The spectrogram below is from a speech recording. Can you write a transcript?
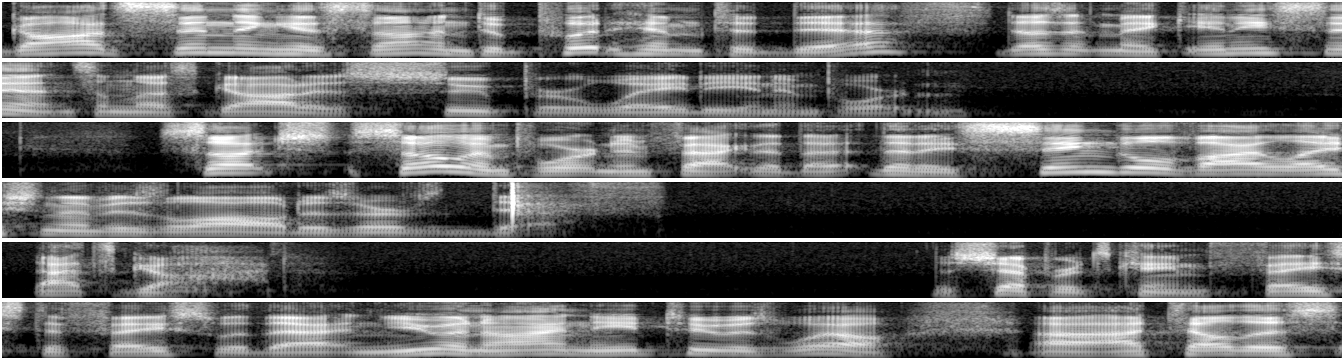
God sending his son to put him to death doesn't make any sense unless God is super weighty and important. Such so important, in fact, that, that a single violation of his law deserves death. That's God. The shepherds came face to face with that, and you and I need to as well. Uh, I tell this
